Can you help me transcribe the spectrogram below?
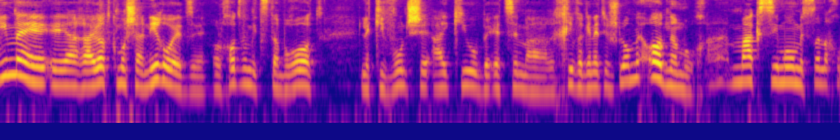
אם uh, uh, הראיות, כמו שאני רואה את זה, הולכות ומצטברות לכיוון ש-IQ בעצם הרכיב הגנטי שלו מאוד נמוך, מקסימום 20%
